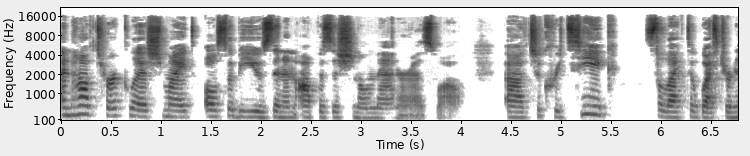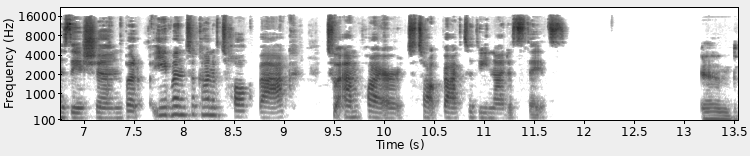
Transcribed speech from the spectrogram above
and how Turkish might also be used in an oppositional manner as well uh, to critique selective westernization, but even to kind of talk back to empire, to talk back to the United States. And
